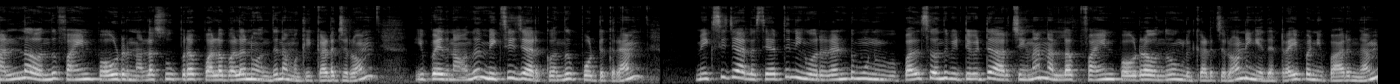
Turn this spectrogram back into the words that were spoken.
நல்லா வந்து ஃபைன் பவுடர் நல்லா சூப்பராக பல பலன்னு வந்து நமக்கு கிடச்சிரும். இப்போ இதை நான் வந்து மிக்சி ஜாருக்கு வந்து போட்டுக்கிறேன். மிக்சி ஜாரில் சேர்த்து நீங்கள் ஒரு ரெண்டு மூணு பல்ஸ் வந்து விட்டு விட்டு அரைச்சிங்கன்னா நல்லா ஃபைன் பவுடராக வந்து உங்களுக்கு கிடச்சிரும். நீங்கள் இதை ட்ரை பண்ணி பாருங்கள்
